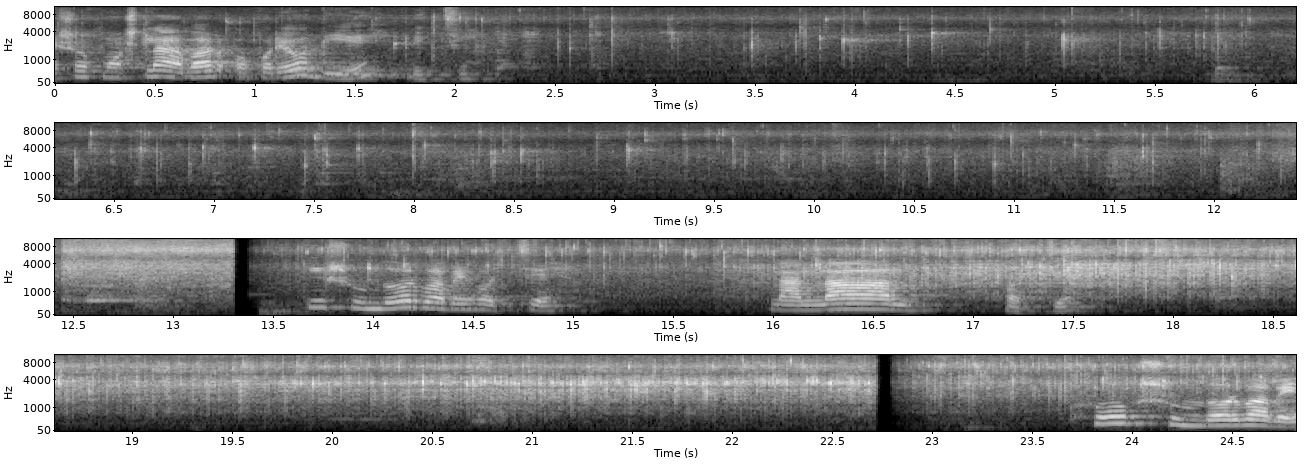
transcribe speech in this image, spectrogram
এসব মশলা আবার ওপরেও দিয়ে দিচ্ছি। কি সুন্দরভাবে হচ্ছে। লাল লাল হচ্ছে। খুব সুন্দরভাবে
